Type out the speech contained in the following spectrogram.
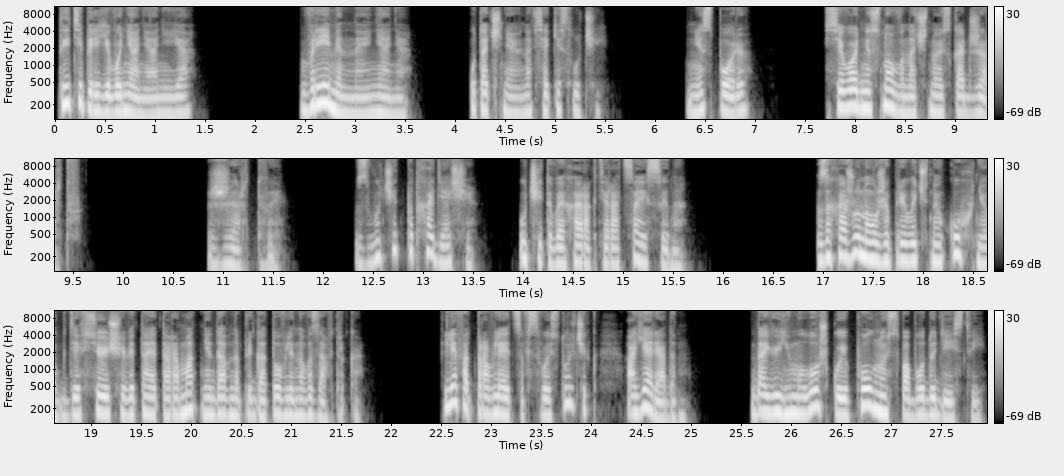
Ты теперь его няня, а не я. Временная няня, уточняю на всякий случай. Не спорю. Сегодня снова начну искать жертв. Жертвы. Звучит подходяще, учитывая характер отца и сына. Захожу на уже привычную кухню, где все еще витает аромат недавно приготовленного завтрака. Лев отправляется в свой стульчик, а я рядом. Даю ему ложку и полную свободу действий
